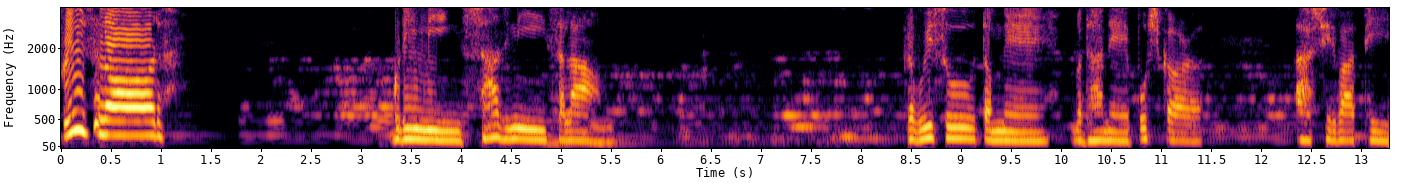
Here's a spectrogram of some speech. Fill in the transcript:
પ્રેઝ લોર્ડ ગુડ ઇવનિંગ સાંજની સલામ પ્રભુ ઈસુ, તમને બધાને પુષ્કળ આશીર્વાદથી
